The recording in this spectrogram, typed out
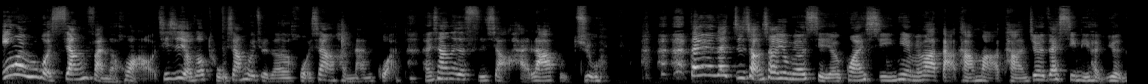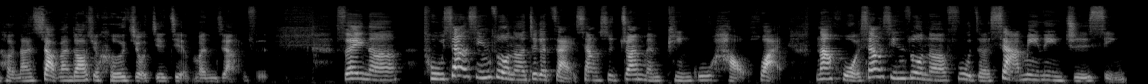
因为如果相反的话哦，其实有时候土象会觉得火象很难管，很像那个死小孩拉不住。但因为在职场上又没有血缘关系，你也没办法打他骂他，你就会在心里很怨恨，然后下班都要去喝酒解解闷这样子。所以呢，土象星座呢，这个宰相是专门评估好坏，那火象星座呢，负责下命令执行，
